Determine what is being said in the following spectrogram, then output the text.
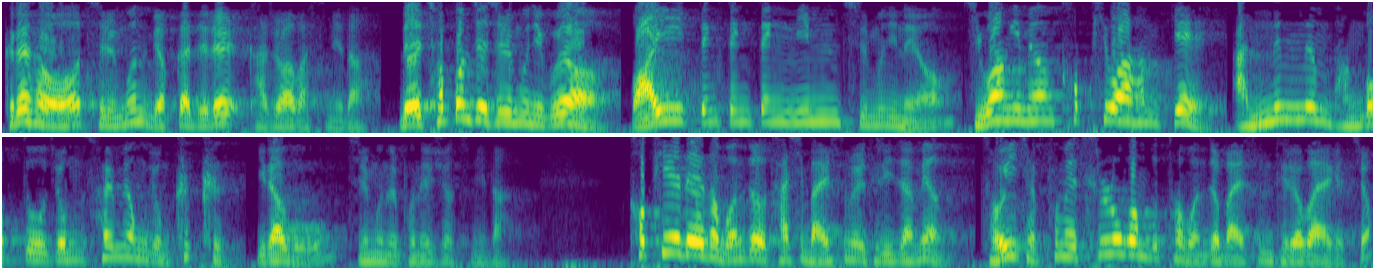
그래서 질문 몇 가지를 가져와 봤습니다. 네, 첫 번째 질문이고요. Y땡땡땡님 질문이네요. 기왕이면 커피와 함께 안 늙는 방법도 좀 설명 좀 크크 이라고 질문을 보내주셨습니다. 커피에 대해서 먼저 다시 말씀을 드리자면 저희 제품의 슬로건부터 먼저 말씀드려봐야겠죠?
